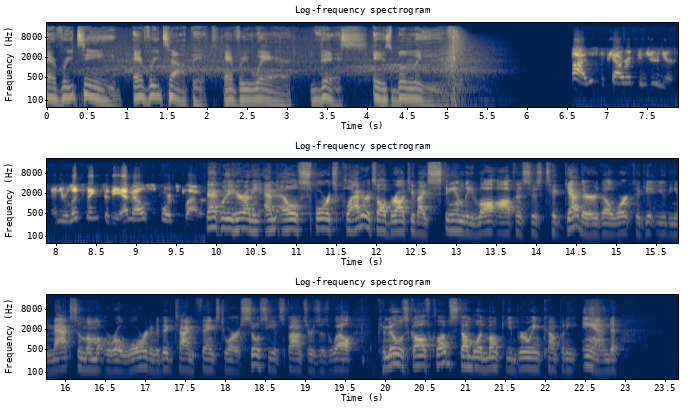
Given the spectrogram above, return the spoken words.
Every team, every topic, everywhere. This is Bleav. Hi, this is Cal Ripken Jr., and you're listening to the ML Sports Platter. Back with you here on the ML Sports Platter. It's all brought to you by Stanley Law Offices. Together, they'll work to get you the maximum reward, and a big time thanks to our associate sponsors as well Camillus Golf Club, Stumbling Monkey Brewing Company, and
